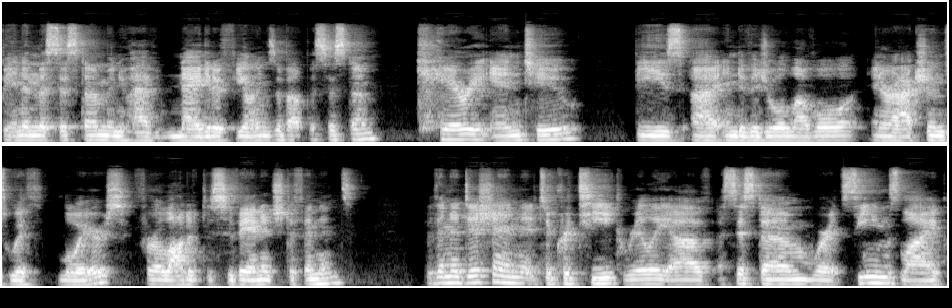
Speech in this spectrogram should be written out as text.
been in the system and who have negative feelings about the system carry into these uh, individual level interactions with lawyers for a lot of disadvantaged defendants. But in addition, it's a critique really of a system where it seems like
